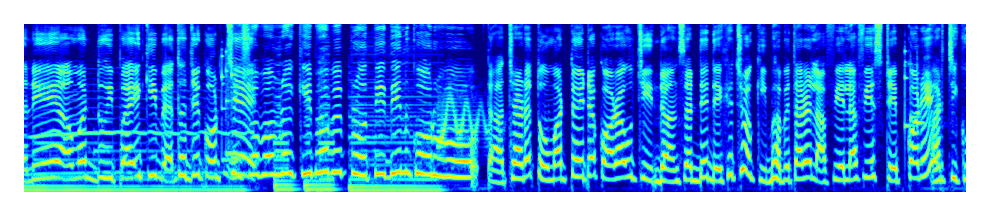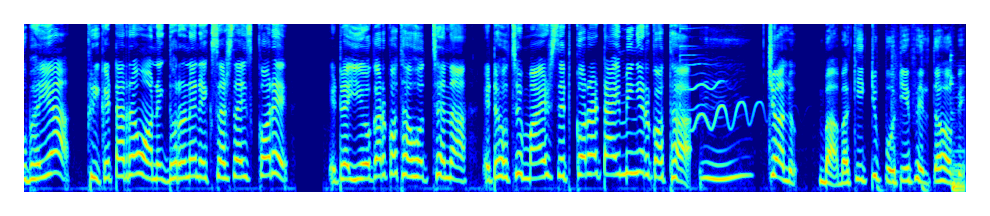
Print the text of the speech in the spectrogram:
আরে আমার দুই পায়ে কি ব্যথা যে করছে? এসব আমরা কীভাবে প্রতিদিন করব? তাছাড়া তোমার তো এটা করা উচিত। ডান্সারদের দেখেছ কীভাবে তারা লাফিয়ে লাফিয়ে স্টেপ করে? আর চিকু ভাইয়া ক্রিকেটাররাও অনেক ধরনের এক্সারসাইজ করে। এটা ইয়োগার কথা হচ্ছে না এটা হচ্ছে মায়ের সেট করা টাইমিং এর কথা চলো বাবাকে একটু পটিয়ে ফেলতে হবে।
